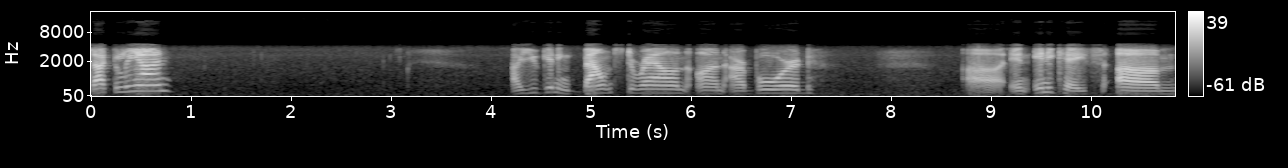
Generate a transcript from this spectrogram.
Dr. Leon? Are you getting bounced around on our board? Uh, in any case, um,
